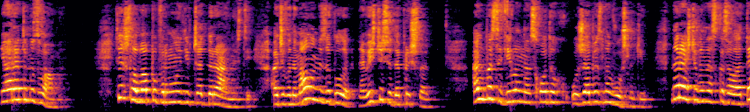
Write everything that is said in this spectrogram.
я гратиму з вами. Ці слова повернули дівчат до реальності, адже вони мало не забули, навіщо сюди прийшли. Альба сиділа на сходах уже без навушників. Нарешті вона сказала те,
